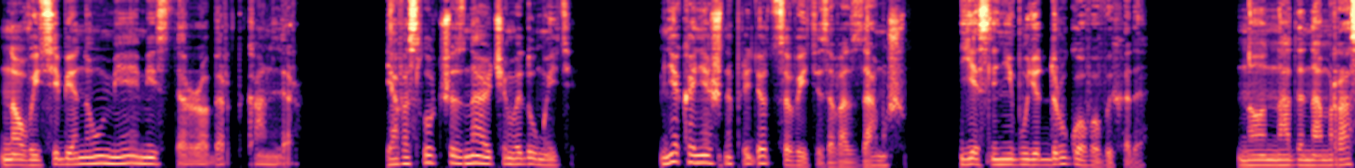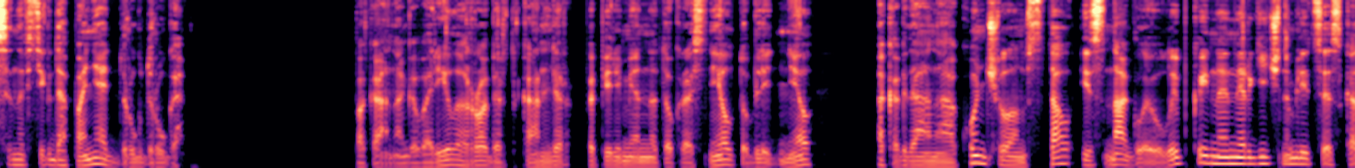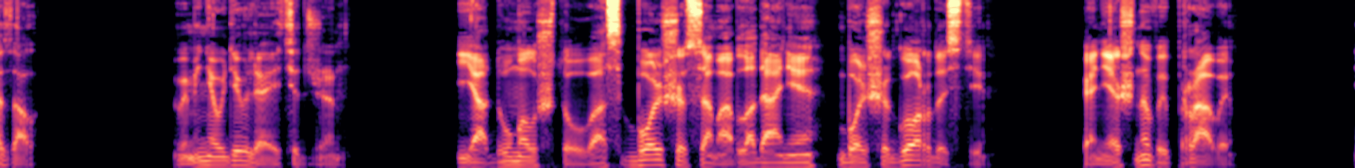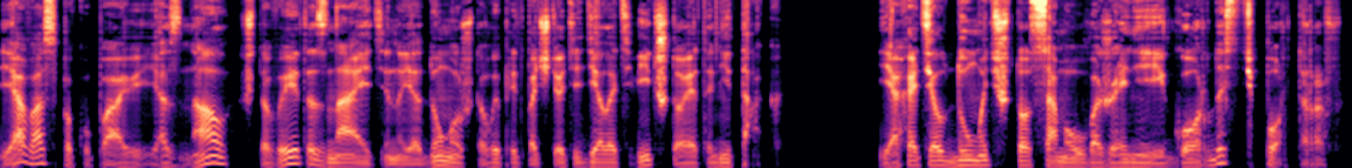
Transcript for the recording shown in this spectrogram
Но вы себе на уме, мистер Роберт Канлер. Я вас лучше знаю, чем вы думаете. Мне, конечно, придется выйти за вас замуж, если не будет другого выхода. Но надо нам раз и навсегда понять друг друга. Пока она говорила, Роберт Канлер попеременно то краснел, то бледнел, а когда она окончила, он встал и с наглой улыбкой на энергичном лице сказал. «Вы меня удивляете, Джен. Я думал, что у вас больше самообладания, больше гордости. Конечно, вы правы. Я вас покупаю, я знал, что вы это знаете, но я думал, что вы предпочтете делать вид, что это не так». Я хотел думать, что самоуважение и гордость Портеров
